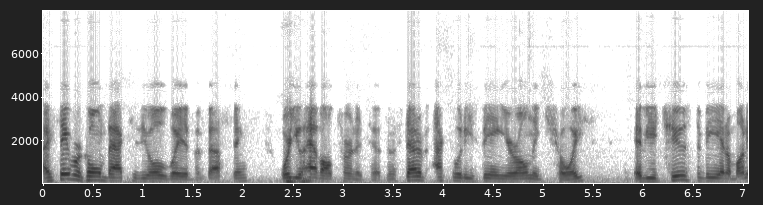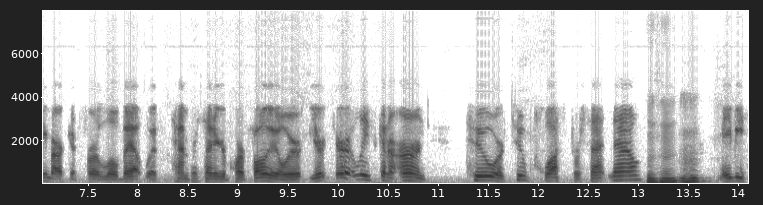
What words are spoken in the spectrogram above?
I say we're going back to the old way of investing where you mm-hmm. have alternatives. Instead of equities being your only choice, if you choose to be in a money market for a little bit with 10% of your portfolio, you're, you're at least going to earn two or two plus percent now, mm-hmm. mm-hmm. maybe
